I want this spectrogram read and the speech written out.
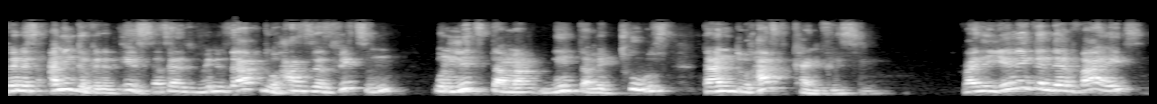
wenn es angewendet ist. Das heißt, wenn du sagst, du hast das Wissen und nichts damit, nichts damit tust, dann du hast kein Wissen. Weil derjenige, der weiß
